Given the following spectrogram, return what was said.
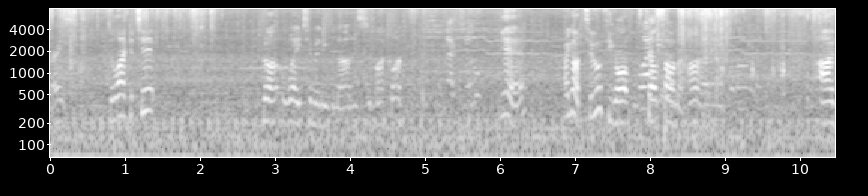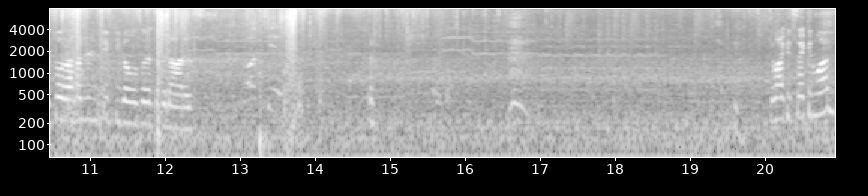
Grace, would you like a tip? Got way too many bananas. Do you like one? Yeah, I got two if you got tell someone at home. I bought $150 worth of bananas. Do you like a second one?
